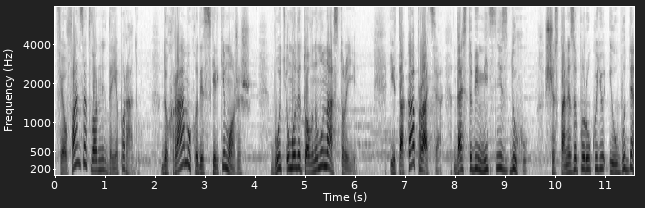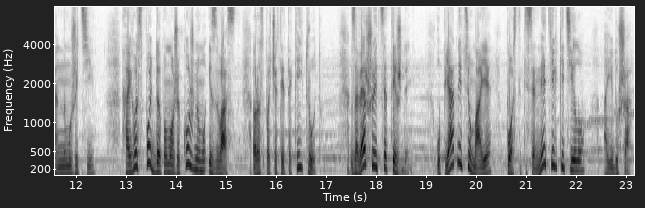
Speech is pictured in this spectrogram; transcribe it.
Феофан Затворник дає пораду: до храму ходи скільки можеш, будь у молитовному настрої. І така праця дасть тобі міцність духу, що стане запорукою і у буденному житті. Хай Господь допоможе кожному із вас розпочати такий труд. Завершується тиждень. У п'ятницю має поститися не тільки тіло, а й душа.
